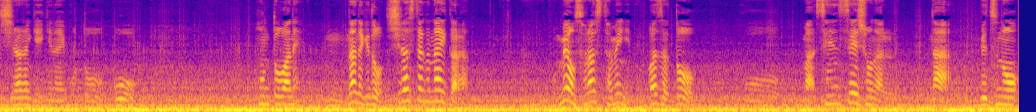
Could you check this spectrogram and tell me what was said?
知らなきゃいけないことを本当はね、なんだけど知らせたくないから目をそらすためにねわざとこうまあセンセーショナルな別の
